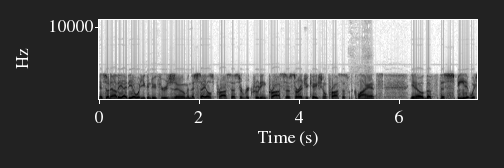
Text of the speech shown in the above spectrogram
And so now the idea of what you can do through Zoom and the sales process or recruiting process or educational process with clients – you know the the speed at which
